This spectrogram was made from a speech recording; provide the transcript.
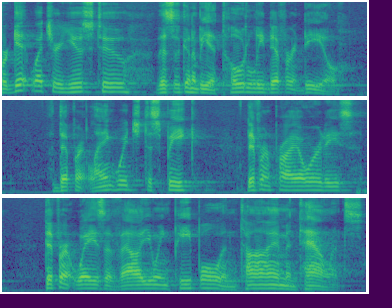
Forget what you're used to. This is going to be a totally different deal. A different language to speak, different priorities, different ways of valuing people and time and talents.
